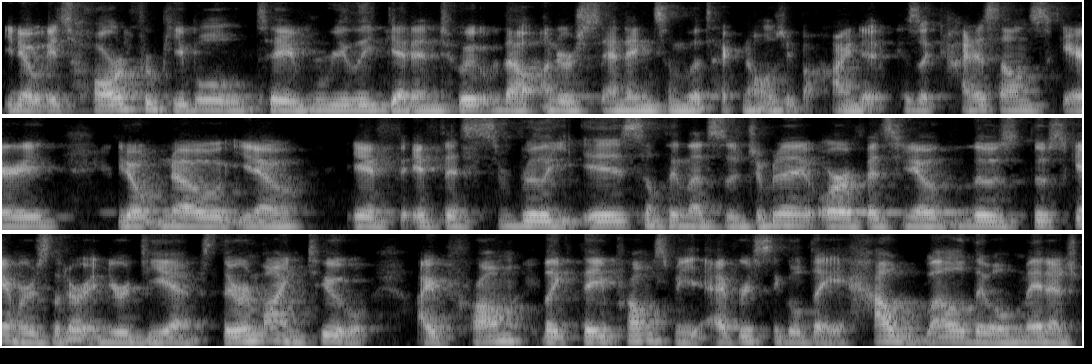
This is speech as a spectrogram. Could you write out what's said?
you know it's hard for people to really get into it without understanding some of the technology behind it because it kind of sounds scary. You don't know you know if if this really is something that's legitimate or if it's you know those those scammers that are in your dms they're in mine too. I promise like they promise me every single day how well they will manage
